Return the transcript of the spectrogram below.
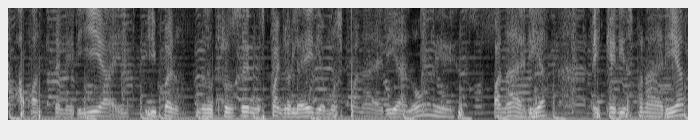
a pastelería y, y, bueno, nosotros en español le diríamos panadería, ¿no? Es panadería, bakery es panadería.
